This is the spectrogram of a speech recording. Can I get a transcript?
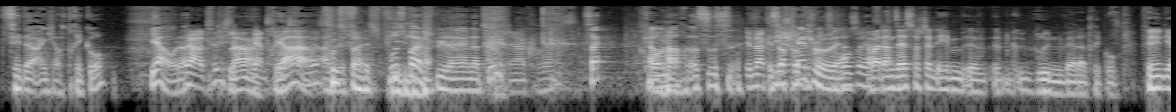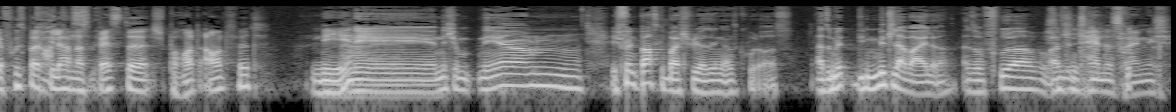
zählt da eigentlich auch Trikot? Ja, oder? Ja, natürlich. Klar. Gern ja also Fußballspieler. Fußballspieler, ja natürlich. Ja, korrekt. Zack, kann man auch. Es ist, Immer ist auch casual. Ja. Hose, ja. Aber dann selbstverständlich eben äh, äh, grünen Werder-Trikot. Findet ihr Fußballspieler Gott, haben das beste Sportoutfit? Nee. Nee, nicht um. Nee, ähm, ich finde Basketballspieler sehen ganz cool aus. Also mit die mittlerweile. Also früher ich Ich nicht. Tennis eigentlich.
